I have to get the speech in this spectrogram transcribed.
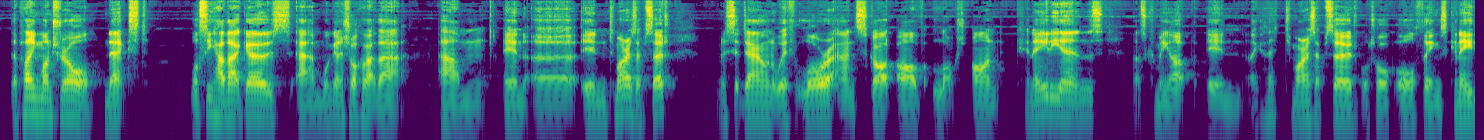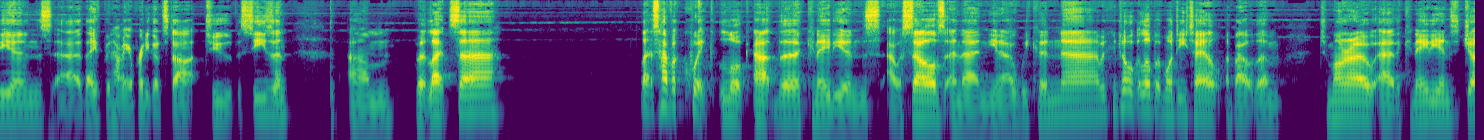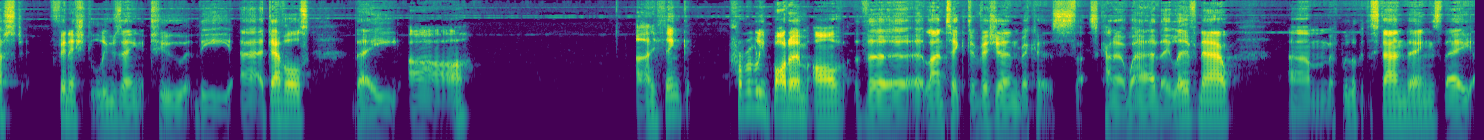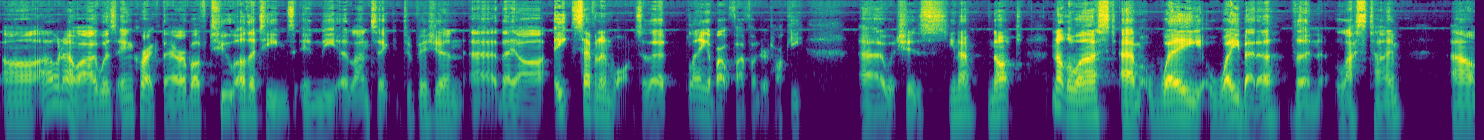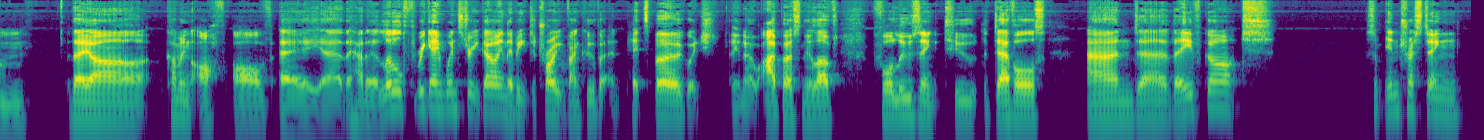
they're playing Montreal next. We'll see how that goes. Um, we're going to talk about that um, in uh, in tomorrow's episode. I'm going to sit down with Laura and Scott of Locked On Canadiens. That's coming up in like I said, tomorrow's episode. We'll talk all things Canadiens. Uh, they've been having a pretty good start to the season. Um, but let's uh let's have a quick look at the Canadiens ourselves, and then you know we can uh, we can talk a little bit more detail about them tomorrow. Uh, the Canadiens just finished losing to the uh, Devils. They are, I think, probably bottom of the Atlantic Division because that's kind of where they live now. Um, if we look at the standings, they are. Oh no, I was incorrect. They're above two other teams in the Atlantic Division. Uh, they are eight, seven, and one, so they're playing about 500 hockey, uh, which is you know not not the worst. Um, way way better than last time. Um, they are coming off of a. Uh, they had a little three game win streak going. They beat Detroit, Vancouver, and Pittsburgh, which you know I personally loved before losing to the Devils, and uh, they've got some interesting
